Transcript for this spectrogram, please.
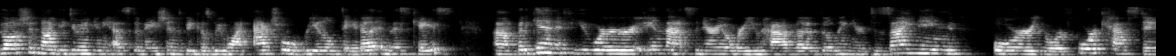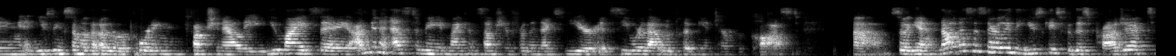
You all should not be doing any estimations because we want actual real data in this case. Um, but again, if you were in that scenario where you have a building you're designing or you're forecasting and using some of the other reporting functionality, you might say, I'm going to estimate my consumption for the next year and see where that would put me in terms of cost. Um, so again, not necessarily the use case for this project,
